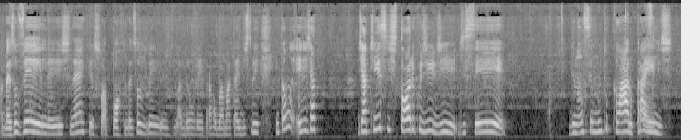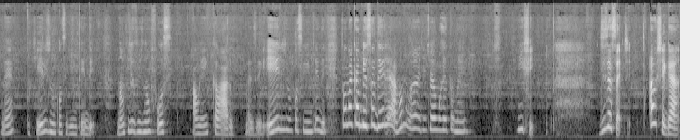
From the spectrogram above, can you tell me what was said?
a das ovelhas, né? Que eu sou a porta das ovelhas, o ladrão veio para roubar, matar e destruir. Então ele já, já tinha esse histórico de, de, de ser. de não ser muito claro para eles, né? Porque eles não conseguiam entender. Não que Jesus não fosse alguém claro, mas eles não conseguiam entender. Então na cabeça dele, ah, vamos lá, a gente vai morrer também. Enfim. 17. Ao chegar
